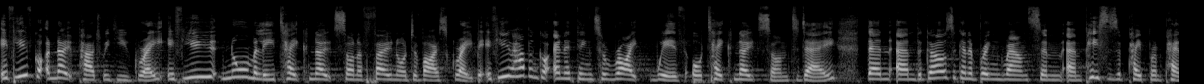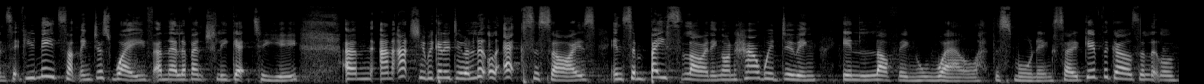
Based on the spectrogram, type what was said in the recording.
If you've got a notepad with you, great. If you normally take notes on a phone or device, great. But if you haven't got anything to write with or take notes on today, then um, the girls are going to bring around some um, pieces of paper and pens. If you need something, just wave and they'll eventually get to you. Um, and actually, we're going to do a little exercise in some baselining on how we're doing in loving well this morning. So give the girls a little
